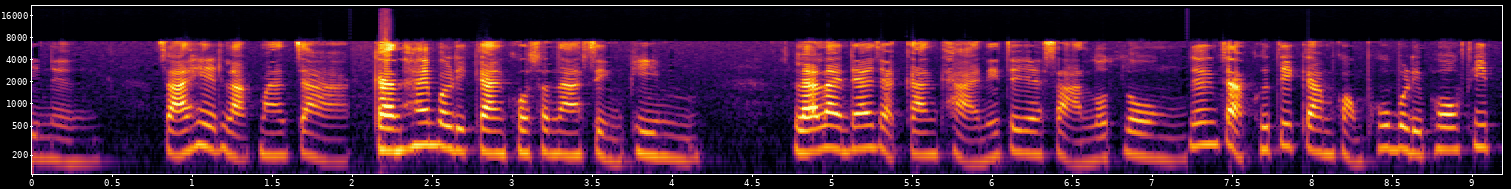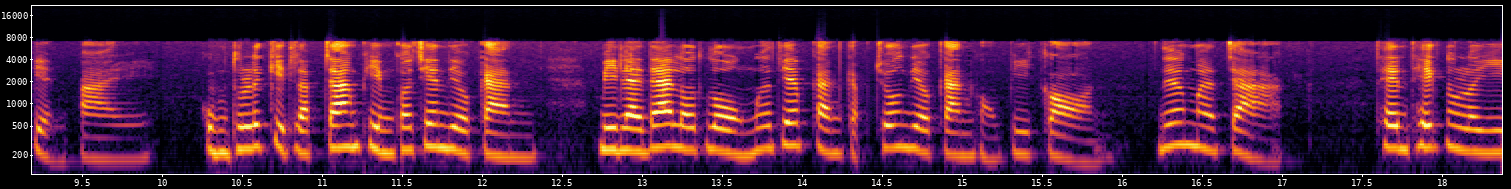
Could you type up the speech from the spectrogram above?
12.41 สาเหตุหลักมาจากการให้บริการโฆษณาสิ่งพิมพ์ และรายได้จากการขายนิตยสารลดลง เนื่องจากพฤติกรรมของผู้บริโภคที่เปลี่ยนไป กลุ่มธุรกิจรับจ้างพิมพ์ก็เช่นเดียวกัน มีรายได้ลดลงเมื่อเทียบกันกับช่วงเดียวกันของปีก่อน เนื่องมาจาก เทรนเทคโนโลยี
